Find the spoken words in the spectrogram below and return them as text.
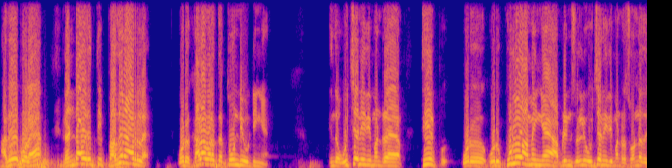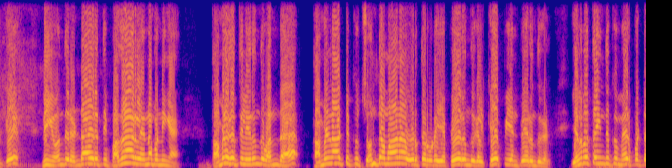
அதே போல ரெண்டாயிரத்தி பதினாறுல ஒரு கலவரத்தை தூண்டி விட்டீங்க. இந்த உச்சநீதிமன்ற தீர்ப்பு. ஒரு ஒரு குழு அமைங்க அப்படின்னு சொல்லி உச்சநீதிமன்றம் சொன்னதுக்கு நீங்க வந்து ரெண்டாயிரத்தி பதினாறுல என்ன பண்ணீங்க? தமிழகத்தில் இருந்து வந்த தமிழ்நாட்டுக்கு சொந்தமான ஒருத்தருடைய பேருந்துகள் கேபிஎன் பேருந்துகள் எழுபத்தைந்துக்கும் மேற்பட்ட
